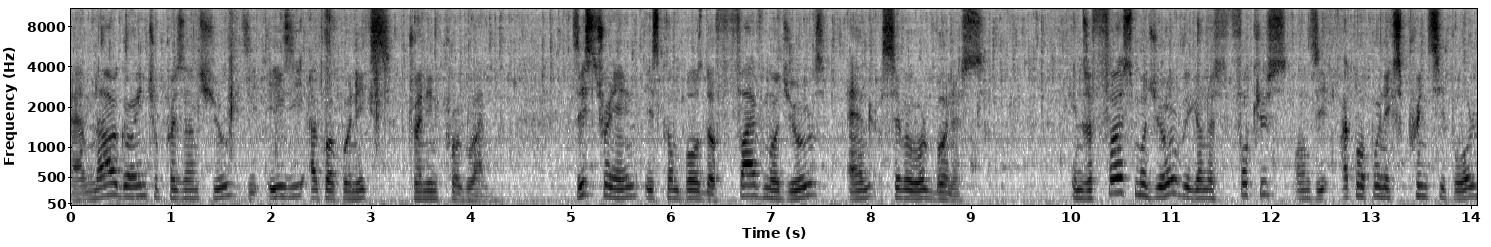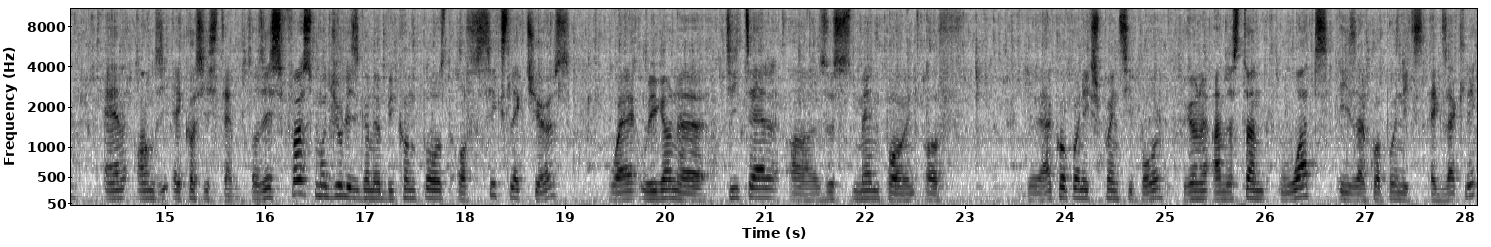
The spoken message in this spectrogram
I am now going to present you the Easy Aquaponics training program. This training is composed of five modules and several bonus. In the first module, we're going to focus on the aquaponics principle and on the ecosystem. So this first module is going to be composed of six lectures where we're going to detail uh, this main point of the aquaponics principle. We're going to understand what is aquaponics exactly.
